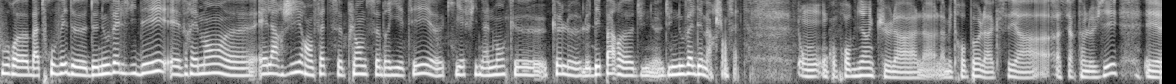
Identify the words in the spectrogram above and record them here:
pour euh, bah, trouver de, nouvelles idées et vraiment euh, élargir en fait ce plan de sobriété euh, qui est finalement que, que le, départ d'une nouvelle démarche en fait. On, comprend bien que la, métropole a accès à, certains leviers et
